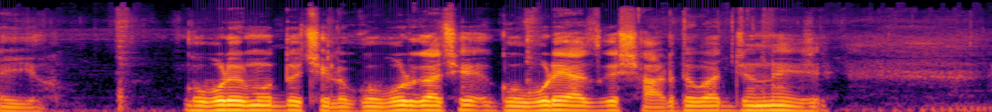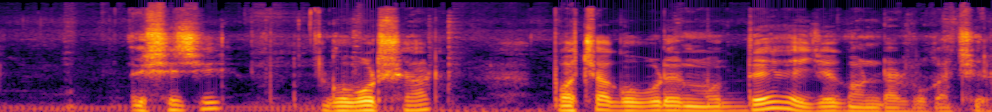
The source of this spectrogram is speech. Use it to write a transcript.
এই গোবরের মধ্যে ছিল। গোবর গাছে, গোবরে আজকে সার দেওয়ার জন্য এসেছি, গোবর সার, পচা গোবরের মধ্যে এই যে গন্ডার পোকা ছিল।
